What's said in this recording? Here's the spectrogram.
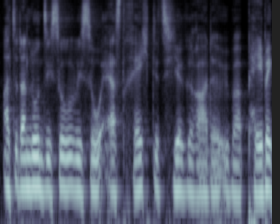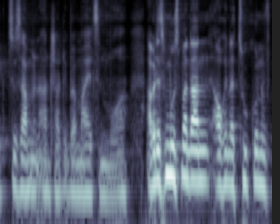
Also dann lohnt sich sowieso erst recht jetzt hier gerade über Payback zu sammeln, anstatt über Miles More. Aber das muss man dann auch in der Zukunft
